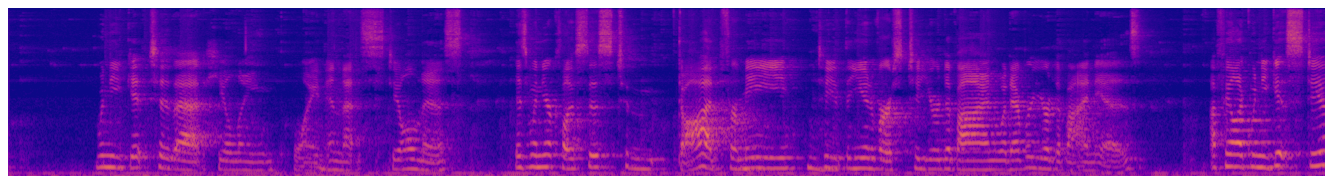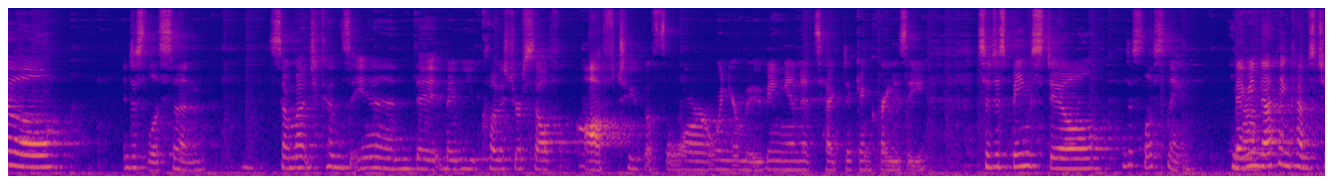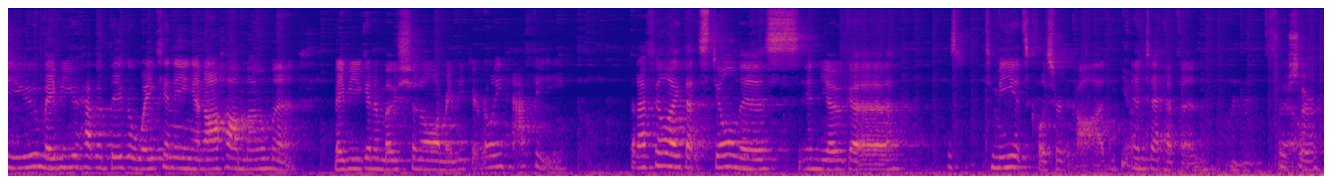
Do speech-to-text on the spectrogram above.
when you get to that healing point and that stillness, is when you're closest to God. For me, to mm-hmm. the universe, to your divine, whatever your divine is. I feel like when you get still and just listen, so much comes in that maybe you closed yourself off to before when you're moving and it's hectic and crazy. So just being still, just listening. Maybe Yeah. nothing comes to you. Maybe you have a big awakening, an aha moment. Maybe you get emotional or maybe you get really happy. But I feel like that stillness in yoga, is, to me, it's closer to God and to heaven. For So- sure.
